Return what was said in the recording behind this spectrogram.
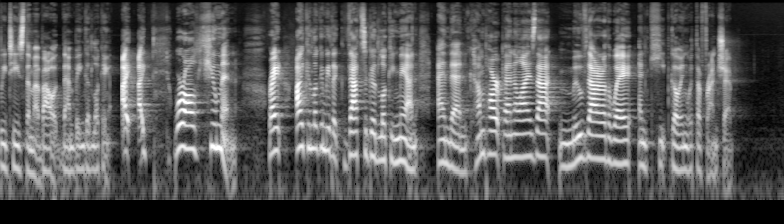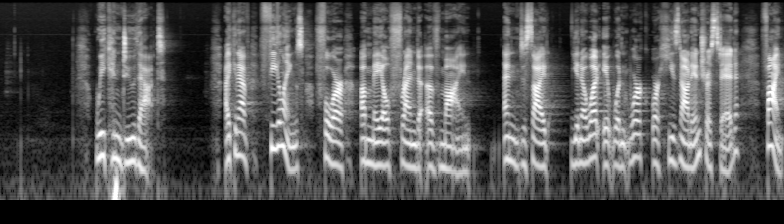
we tease them about them being good looking. I, I, we're all human, right? I can look and be like, that's a good looking man, and then compartmentalize that, move that out of the way, and keep going with the friendship. We can do that. I can have feelings for a male friend of mine and decide, you know what, it wouldn't work or he's not interested. Fine,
